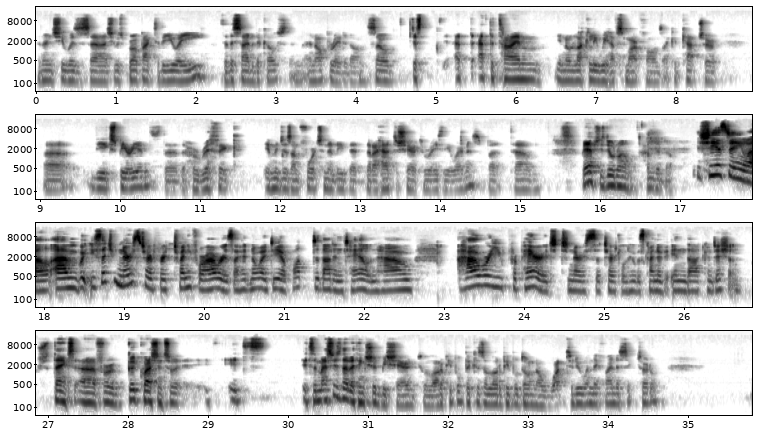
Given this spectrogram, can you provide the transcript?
And then she was uh, she was brought back to the UAE to this side of the coast and, and operated on. So just at, at the time, you know, luckily we have smartphones. I could capture uh, the experience, the, the horrific images, unfortunately, that, that I had to share to raise the awareness. But, um, but yeah, she's doing well. Alhamdulillah. She is doing well. Um, but you said you nursed her for 24 hours. I had no idea. What did that entail and how how were you prepared to nurse a turtle who was kind of in that condition? Thanks uh, for a good question. So it, it's it's a message that I think should be shared to a lot of people because a lot of people don't know what to do when they find a sick turtle.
